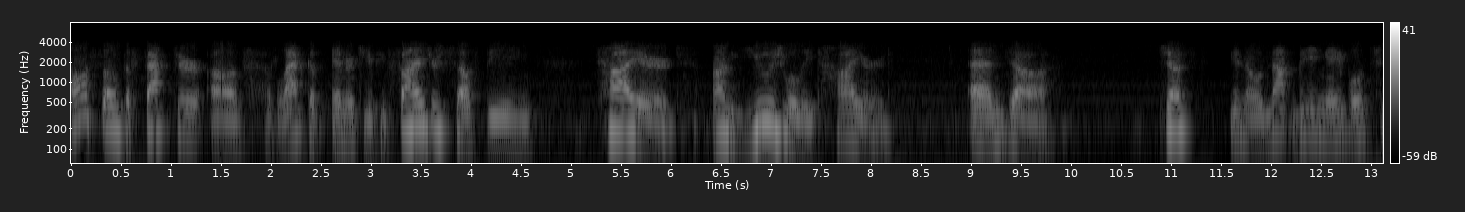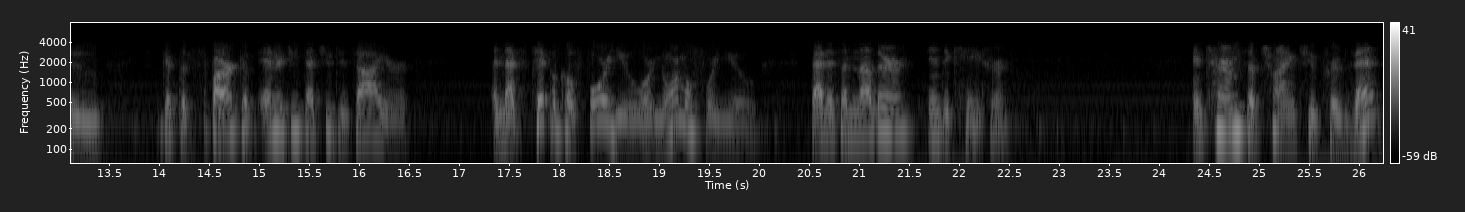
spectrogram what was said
also the factor of lack of energy. If you find yourself being tired, unusually tired, and uh, just, you know, not being able to get the spark of energy that you desire, and that's typical for you or normal for you, that is another indicator. In terms of trying to prevent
